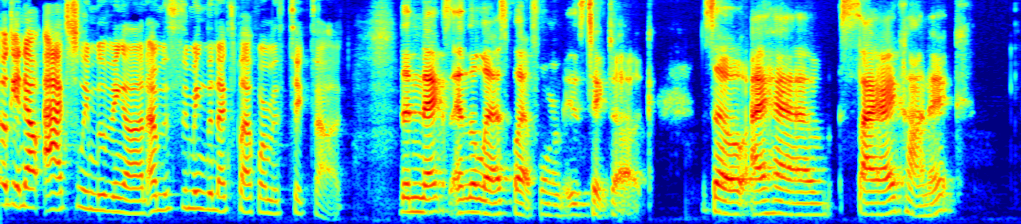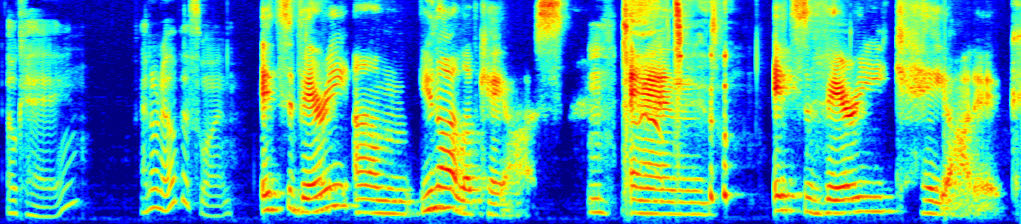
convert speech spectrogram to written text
okay, now actually moving on. I'm assuming the next platform is TikTok the next and the last platform is TikTok. So I have Psy Iconic. Okay. I don't know this one. It's very um, you know I love chaos. Mm. and it's very chaotic.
